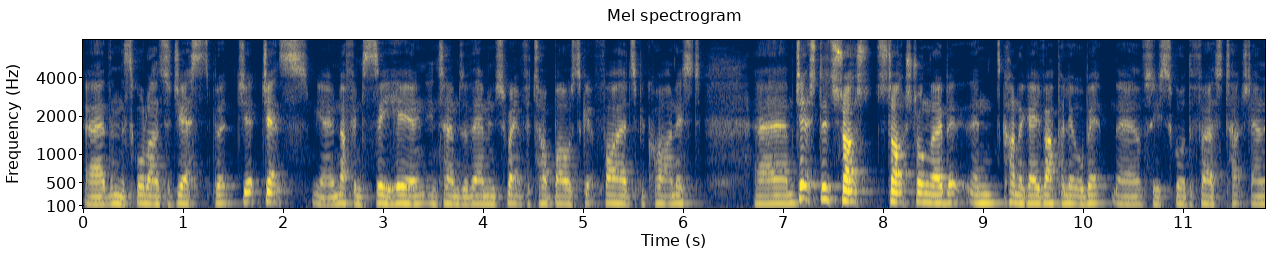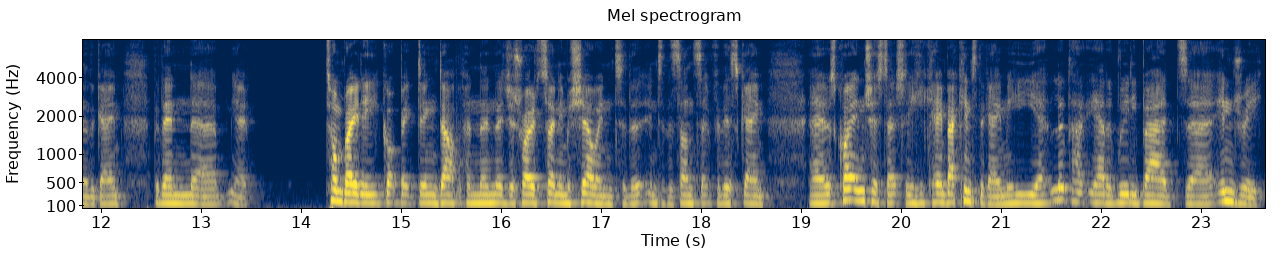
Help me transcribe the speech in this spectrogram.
uh, than the scoreline suggests. But Jets, you know, nothing to see here in, in terms of them, and just waiting for Todd Bowles to get fired. To be quite honest, um, Jets did start start strong though, but then kind of gave up a little bit. They obviously, scored the first touchdown of the game, but then uh, you know. Tom Brady got a bit dinged up, and then they just rode Sony Michel into the into the sunset for this game. Uh, it was quite interesting actually. He came back into the game. He uh, looked like he had a really bad uh, injury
